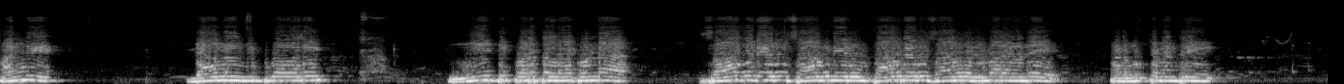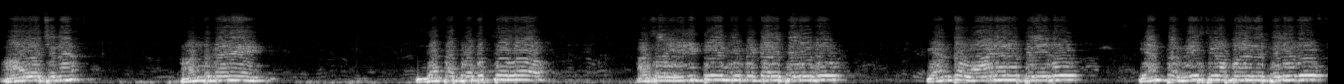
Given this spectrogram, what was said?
అన్ని డ్యాములు నింపుకోవాలి. నీటి కొరత లేకుండా సాగునీరు సాగునీరు తాగునీరు సాగునీరు ఇవ్వాలన్నదే మన ముఖ్యమంత్రి ఆలోచన. అందుకనే గత ప్రభుత్వంలో అసలు ఎన్ని టీఎంసీ పెట్టారో తెలియదు. ఎంత వాడారో తెలియదు. ఎంత వేస్ట్గా తెలియదు.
